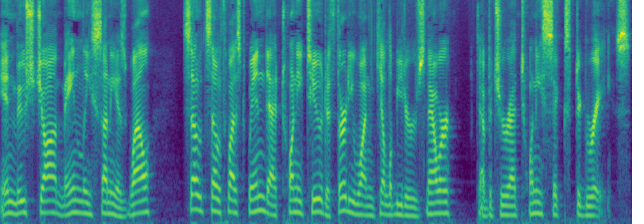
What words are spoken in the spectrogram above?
In Moose Jaw, mainly sunny as well. South southwest wind at 22 to 31 kilometers an hour. Temperature at 26 degrees.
